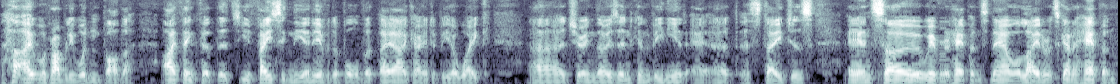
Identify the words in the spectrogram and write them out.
I probably wouldn't bother. I think that it's, you're facing the inevitable that they are going to be awake uh, during those inconvenient uh, uh, stages, and so whether it happens now or later, it's going to happen.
